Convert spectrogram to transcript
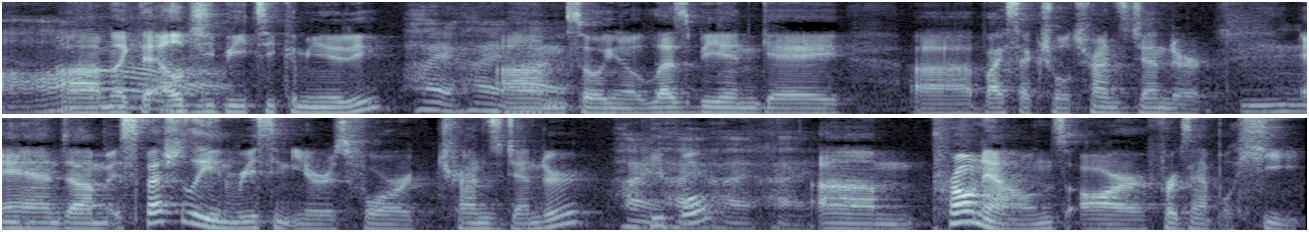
um, like the Ah. LGBT community. はいはいはい、 Um, so, you know, lesbian, gay, uh, bisexual, transgender, mm. and um, especially in recent years for transgender hi, people, hi, hi, um, pronouns are, for example, he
